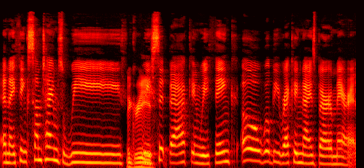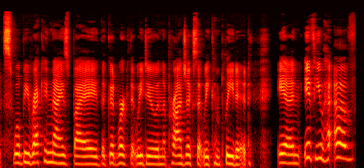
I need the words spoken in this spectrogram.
And I think sometimes we Agreed. we sit back and we think, oh, we'll be recognized by our merits. We'll be recognized by the good work that we do and the projects that we completed. And if you have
